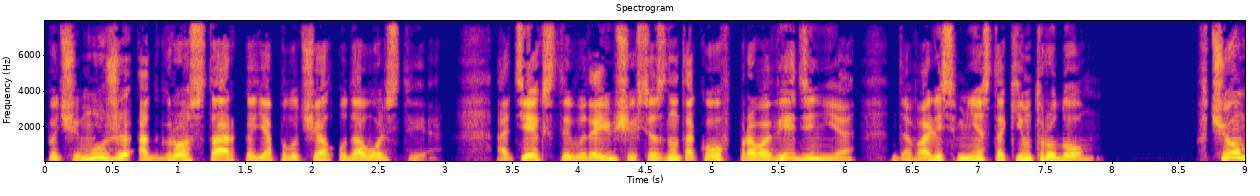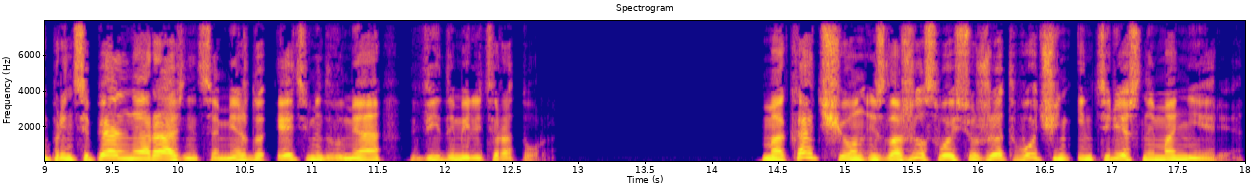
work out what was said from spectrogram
Почему же от Гро Старка я получал удовольствие, а тексты выдающихся знатоков правоведения давались мне с таким трудом? В чем принципиальная разница между этими двумя видами литературы? Макаччи он изложил свой сюжет в очень интересной манере,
